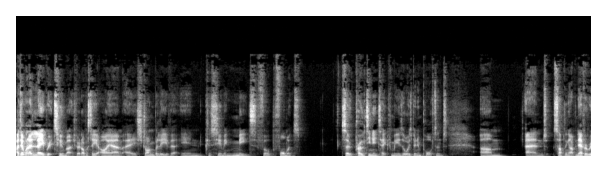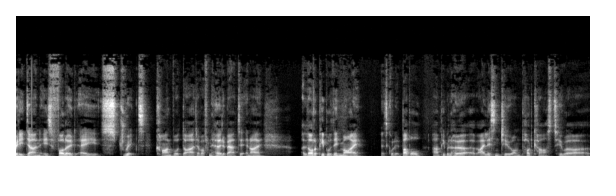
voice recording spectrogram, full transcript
I don't want to labour it too much, but obviously I am a strong believer in consuming meat for performance. So protein intake for me has always been important. Um, and something I've never really done is followed a strict carnivore diet. I've often heard about it, and I, a lot of people within my let's call it bubble, um, people who are, I listen to on podcasts who are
